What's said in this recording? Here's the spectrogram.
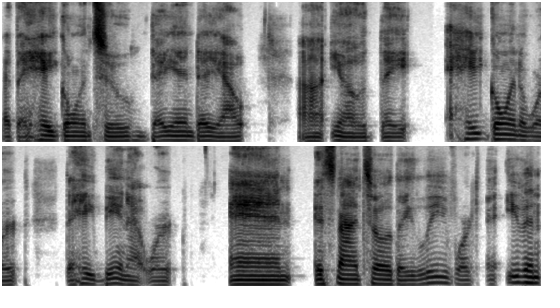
that they hate going to day in, day out. Uh, you know, they hate going to work, they hate being at work. And it's not until they leave work, and even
